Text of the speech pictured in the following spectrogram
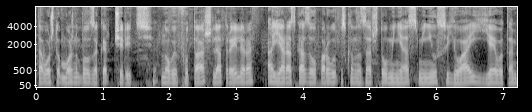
того, чтобы можно было закапчерить новый футаж для трейлера. А я рассказывал пару выпусков назад, что у меня сменился UI, я его там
